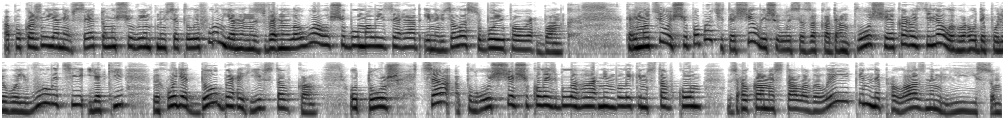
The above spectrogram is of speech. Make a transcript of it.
а покажу я не все, тому що вимкнувся телефон, я не звернула увагу, що був малий заряд, і не взяла з собою павербанк. Крім цього, що побачите, ще лишилося за кадром площа, яка розділяла городи польової вулиці, які виходять до берегів ставка. Отож, ця площа, що колись була гарним великим ставком, з роками стала великим непролазним лісом.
